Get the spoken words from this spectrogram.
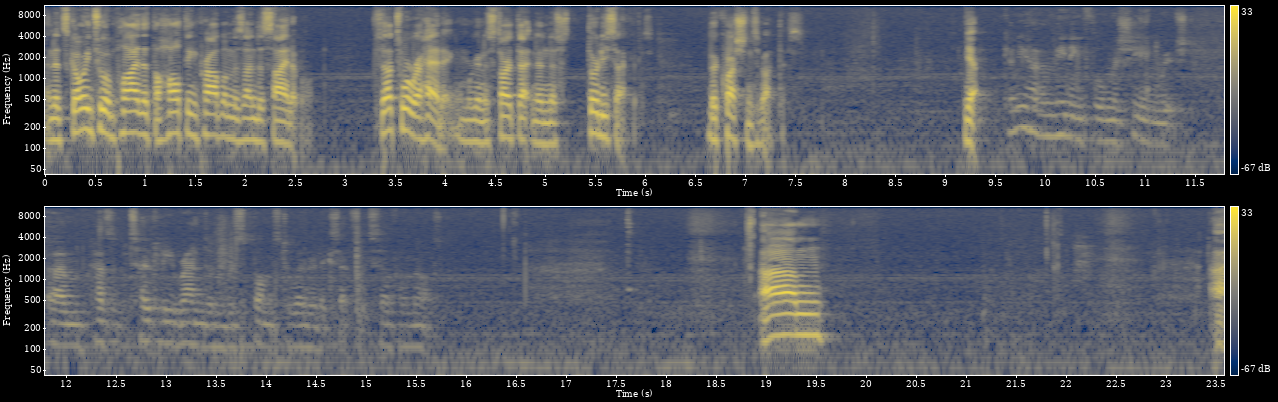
And it's going to imply that the halting problem is undecidable. So that's where we're heading. We're going to start that in 30 seconds. Are questions about this? Yeah. Can you have a meaningful machine which um, has a totally random response to whether it accepts itself or not? Um, uh,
